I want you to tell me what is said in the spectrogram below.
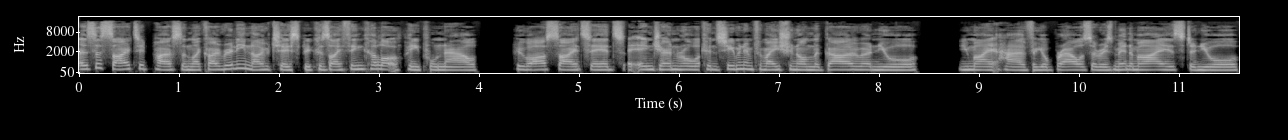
As a sighted person, like I really notice because I think a lot of people now who are sighted in general consuming information on the go and you're you might have your browser is minimized and you're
